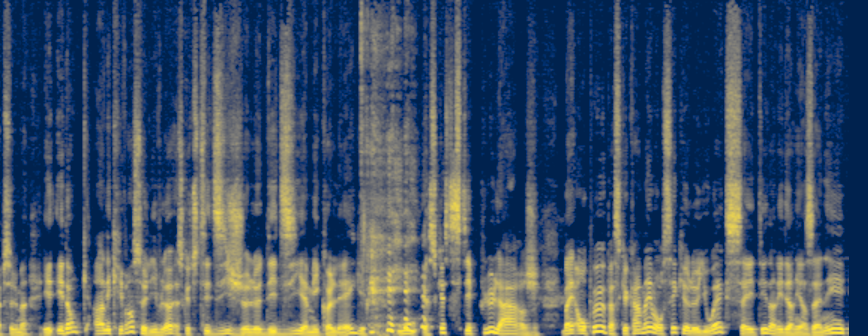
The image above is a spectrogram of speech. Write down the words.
Absolument. Et, donc, en écrivant ce livre-là, est-ce que tu t'es dit je le dédie à mes collègues ou est-ce que c'est plus large? Ben, on peut, parce que quand même, on sait que le UX, ça a été dans les dernières années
